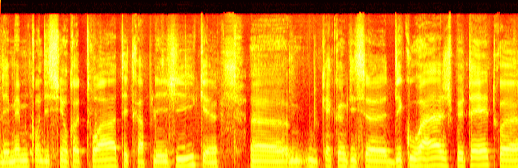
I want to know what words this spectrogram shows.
les mêmes conditions que toi, tétraplégique, euh, euh, quelqu'un qui se décourage peut-être, euh,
